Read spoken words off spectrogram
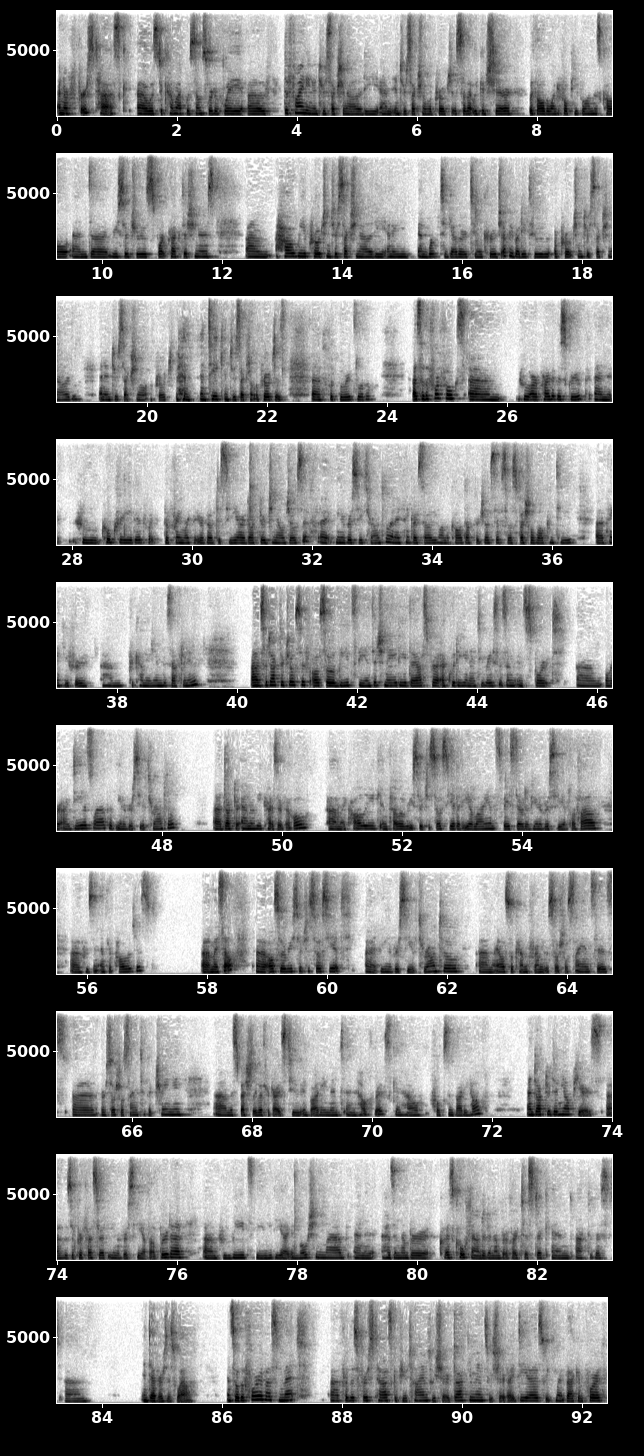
And our first task uh, was to come up with some sort of way of defining intersectionality and intersectional approaches so that we could share with all the wonderful people on this call and uh, researchers, sport practitioners, um, how we approach intersectionality and, and work together to encourage everybody to approach intersectionality and intersectional approach and, and take intersectional approaches. Uh, flip the words a little. Uh, so the four folks um, who are part of this group and who co-created the framework that you're about to see are Dr. Janelle Joseph at University of Toronto. And I think I saw you on the call, Dr. Joseph, so a special welcome to you. Uh, thank you for, um, for coming in this afternoon. Uh, so Dr. Joseph also leads the Indigeneity, Diaspora, Equity, and Anti-Racism in Sport um, or IDEAS Lab at the University of Toronto. Uh, Dr. Amelie Keyser-Verreault, uh, my colleague and fellow research associate at E-Alliance based out of University of Laval, uh, who's an anthropologist. Uh, myself, uh, also a research associate at the University of Toronto. Um, I also come from the social sciences or social scientific training, um, especially with regards to embodiment and health risk and how folks embody health. And Dr. Danielle Peers, uh, who's a professor at the University of Alberta, um, who leads the Media in Motion Lab and has a number, has co-founded a number of artistic and activist um, endeavors as well. And so the four of us met uh, for this first task a few times. We shared documents, we shared ideas, we went back and forth.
